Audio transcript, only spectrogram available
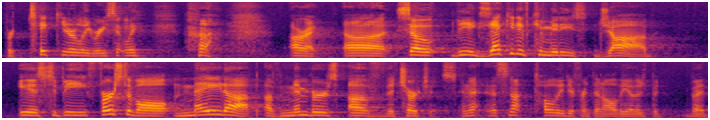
particularly recently? All right. Uh, so the executive committee's job is to be, first of all, made up of members of the churches, and that, that's not totally different than all the others, but but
